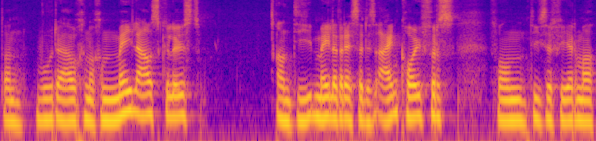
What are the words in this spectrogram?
dann wurde auch noch ein Mail ausgelöst an die Mailadresse des Einkäufers von dieser Firma,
